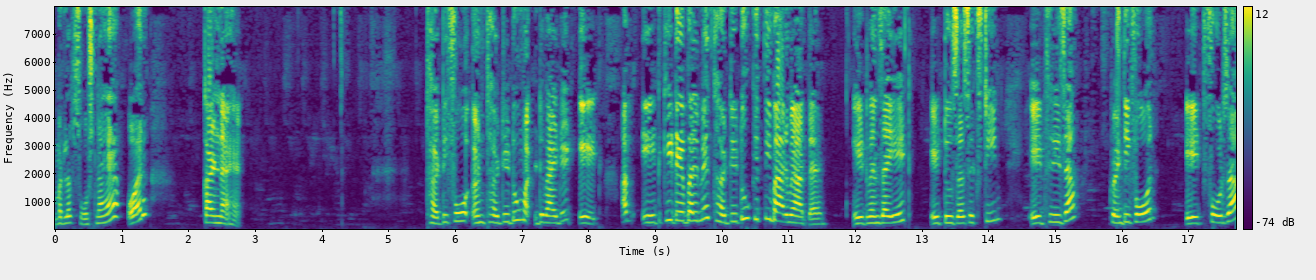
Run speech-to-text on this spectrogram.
मतलब सोचना है और करना है. Thirty four thirty two divided eight अब एट की टेबल में थर्टी टू कितनी बार में आता है? एट वन ज़ा एट एट टू ज़ा सिक्सटीन एट थ्री ज़ा ट्वेंटी फोर एट फोर ज़ा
